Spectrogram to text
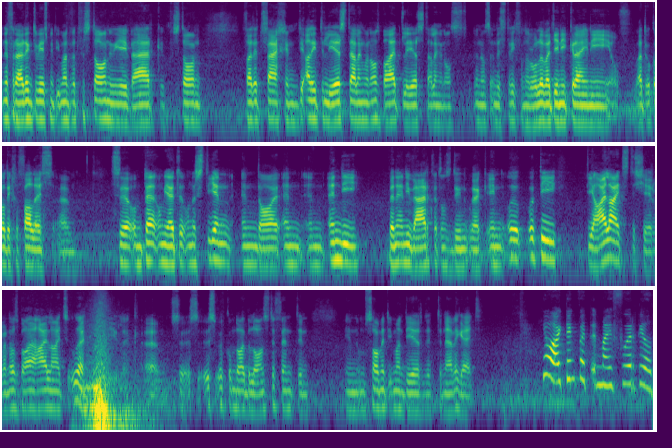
in 'n verhouding te wees met iemand wat verstaan hoe jy werk en verstaan wat dit veg en die al die teleurstelling want ons baie teleurstelling in ons in ons industrie van rolle wat jy nie kry nie of wat ook al die geval is. Ehm um, so om te om jou te ondersteun in daai in in in die binne in die werk wat ons doen ook en ook, ook die die highlights te share want ons baie highlights ook natuurlik. Ehm um, so is is ook om daai balans te vind en en om saam met iemand deur dit te navigate. Ja, ek dink wat in my voordeel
